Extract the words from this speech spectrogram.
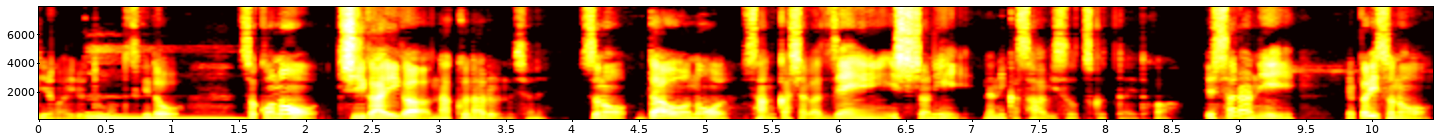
っていうのがいると思うんですけど、うんそこの違いがなくなるんですよね。その DAO の参加者が全員一緒に何かサービスを作ったりとか。で、さらに、やっぱりその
